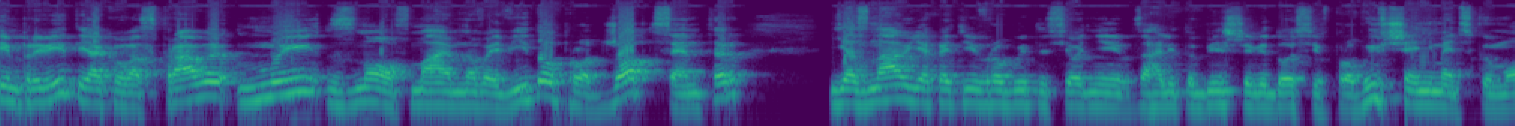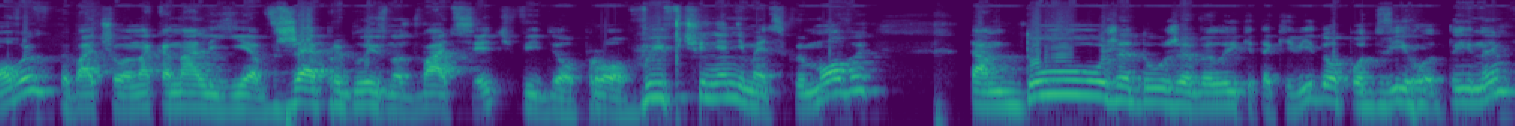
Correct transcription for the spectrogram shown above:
Всім привіт! Як у вас справи? Ми знов маємо нове відео про Job Center. Я знаю, я хотів робити сьогодні взагалі-то більше відосів про вивчення німецької мови. Ви бачили, на каналі є вже приблизно 20 відео про вивчення німецької мови. Там дуже-дуже великі такі відео по 2 години.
